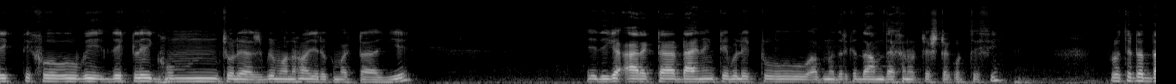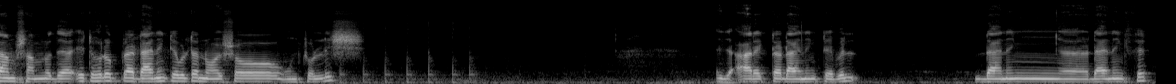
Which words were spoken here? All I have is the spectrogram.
দেখতে খুবই, দেখলেই ঘুম চলে আসবে মনে হয়, এরকম একটা ইয়ে। এদিকে আর একটা ডাইনিং টেবিল একটু আপনাদেরকে দাম দেখানোর চেষ্টা করতেছি। প্রতিটার দাম সামনে দেওয়া এটা হলো প্রায় ডাইনিং টেবিলটা নয়শো উনচল্লিশ। এই যে আর একটা dining table, dining dining set.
